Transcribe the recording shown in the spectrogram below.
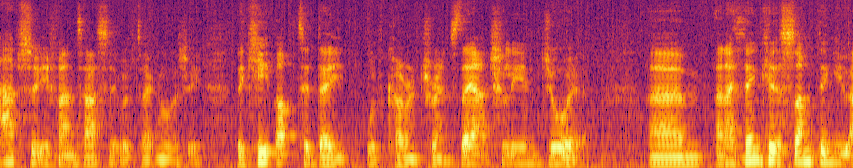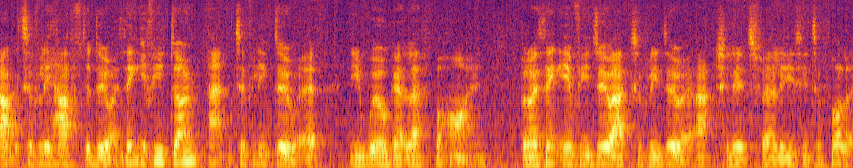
absolutely fantastic with technology. They keep up to date with current trends. They actually enjoy it. Um, and I think it's something you actively have to do. I think if you don't actively do it, you will get left behind. But I think if you do actively do it, actually it's fairly easy to follow.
